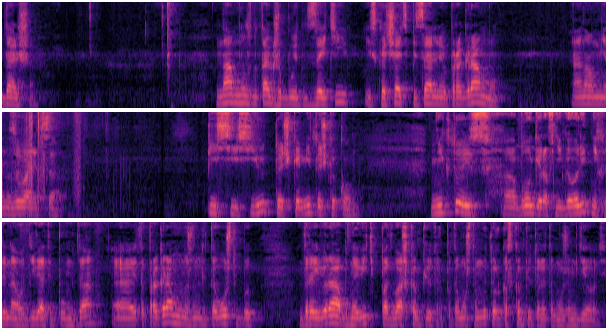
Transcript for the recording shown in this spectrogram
Дальше. Нам нужно также будет зайти и скачать специальную программу. Она у меня называется pcsuit.me.com. Никто из а, блогеров не говорит ни хрена, вот девятый пункт, да. Э, эта программа нужна для того, чтобы драйвера обновить под ваш компьютер, потому что мы только с компьютера это можем делать.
